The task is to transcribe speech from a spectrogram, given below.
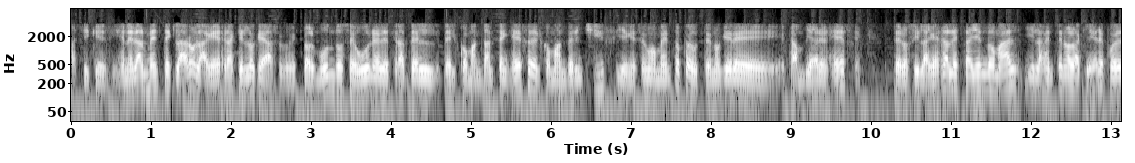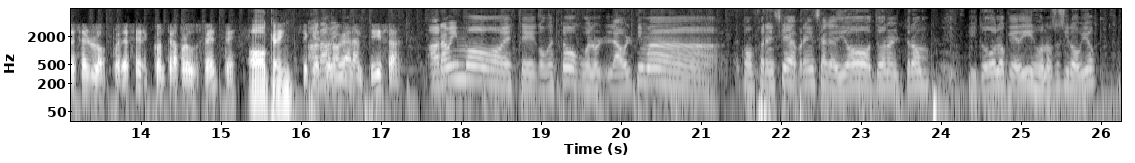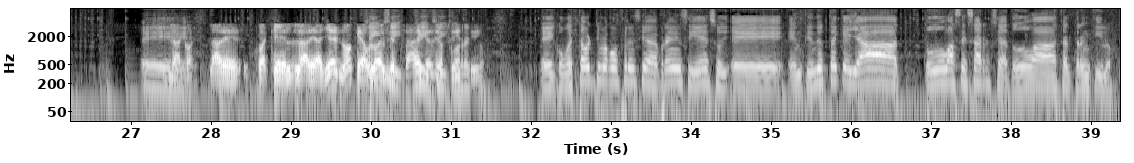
Así que generalmente, claro, la guerra, ¿qué es lo que hace? Porque todo el mundo se une detrás del, del comandante en jefe, del commander in chief, y en ese momento, pues usted no quiere cambiar el jefe. Pero si la guerra le está yendo mal y la gente no la quiere, puede ser, lo, puede ser contraproducente. Ok. Así que Ahora eso no mismo- garantiza. Ahora mismo, este, con esto, con la última conferencia de prensa que dio Donald Trump y todo lo que dijo, no sé si lo vio. Eh, La, de, que, la de ayer, ¿no? Que habló sí, del sí, mensaje sí, que dio. sí, Sí, correcto. sí. Eh, con esta última conferencia de prensa y eso, eh, ¿entiende usted que ya todo va a cesar? O sea, todo va a estar tranquilo.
